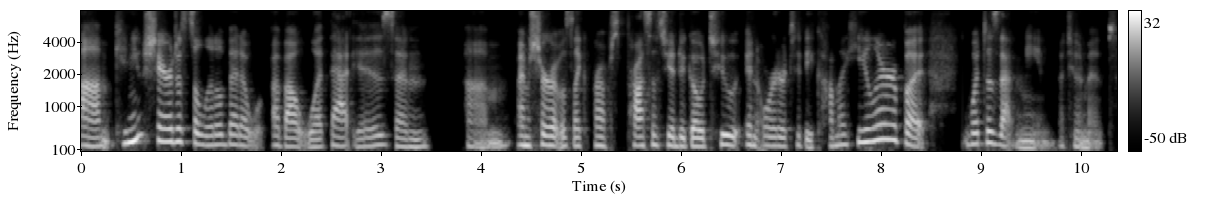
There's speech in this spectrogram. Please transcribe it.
Um, can you share just a little bit of, about what that is? And um, I'm sure it was like a process you had to go to in order to become a healer, but what does that mean, attunement?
